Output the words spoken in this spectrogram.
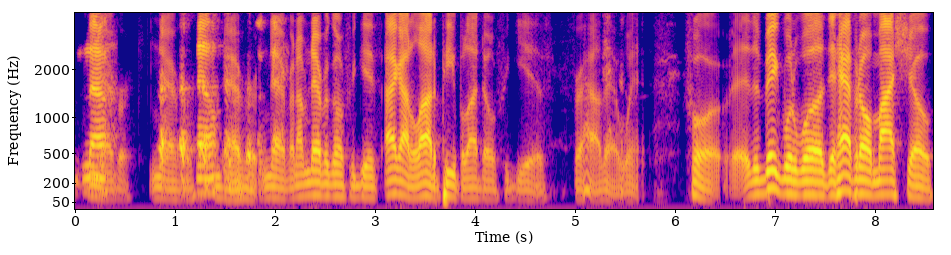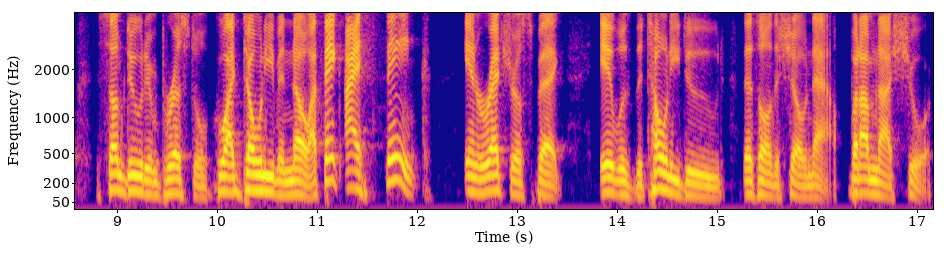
No, never, never, no? never, okay. never. And I'm never going to forgive. I got a lot of people I don't forgive for how that went for uh, the big one was it happened on my show. Some dude in Bristol who I don't even know. I think I think in retrospect it was the Tony dude that's on the show now, but I'm not sure.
